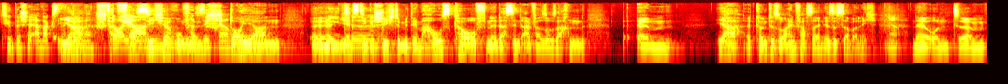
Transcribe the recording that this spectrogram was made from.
Typische Erwachsene ja, Dinge. Steuern, Versicherungen, Versicherung, Steuern, äh, jetzt die Geschichte mit dem Hauskauf, ne, das sind einfach so Sachen. Ähm, ja, es könnte so einfach sein, ist es aber nicht. Ja. Ne, und ähm,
